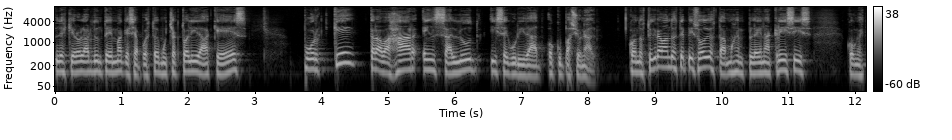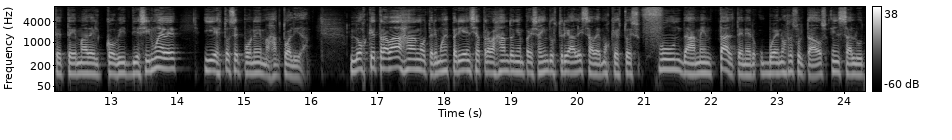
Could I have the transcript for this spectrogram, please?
les quiero hablar de un tema que se ha puesto de mucha actualidad, que es ¿por qué trabajar en salud y seguridad ocupacional? Cuando estoy grabando este episodio estamos en plena crisis con este tema del COVID-19 y esto se pone de más actualidad. Los que trabajan o tenemos experiencia trabajando en empresas industriales sabemos que esto es fundamental, tener buenos resultados en salud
